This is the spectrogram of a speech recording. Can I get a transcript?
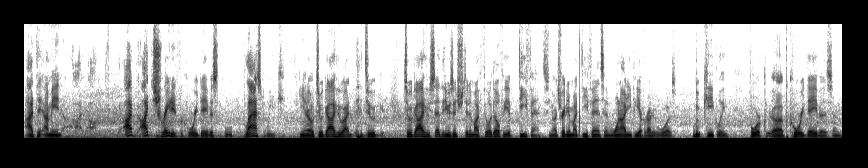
I think. I mean, I, I, I traded for Corey Davis last week. You know, to a guy who I to a, to a guy who said that he was interested in my Philadelphia defense. You know, I traded in my defense and one IDP. I forgot who it was, Luke Kuechly, for uh, Corey Davis, and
